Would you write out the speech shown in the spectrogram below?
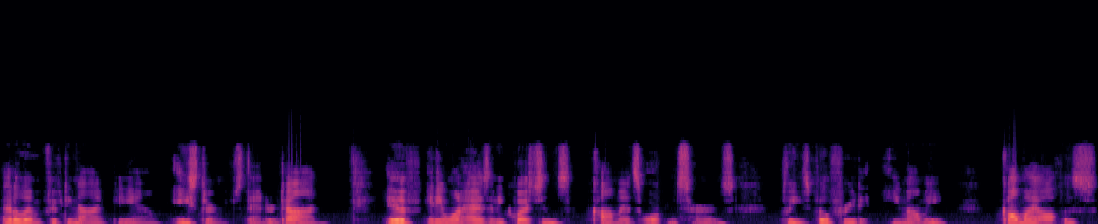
at 11:59 p.m. Eastern Standard Time. If anyone has any questions, comments, or concerns, please feel free to email me, call my office,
